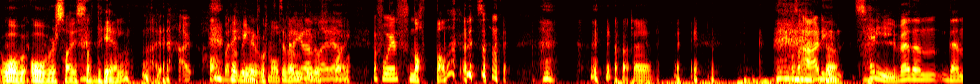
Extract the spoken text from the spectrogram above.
over, oversize av delen? Nei, jeg har bare det hengt meg opp i de veldig greiene der. Jeg, jeg får helt fnatt av det, liksom. Ja, jeg- Og så er de selve den, den,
